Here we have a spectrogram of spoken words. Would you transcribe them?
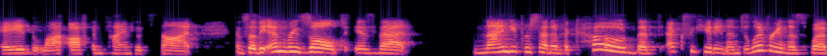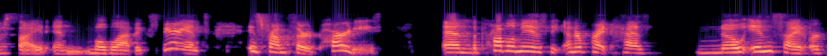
paid, a lot, oftentimes it's not. And so the end result is that 90% of the code that's executing and delivering this website and mobile app experience is from third parties. And the problem is the enterprise has no insight or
